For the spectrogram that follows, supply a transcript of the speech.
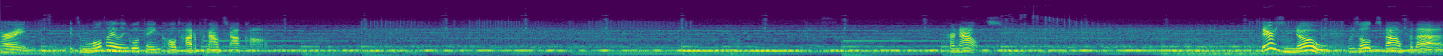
Alright, it's a multilingual thing called howtopronounce.com. no results found for that.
